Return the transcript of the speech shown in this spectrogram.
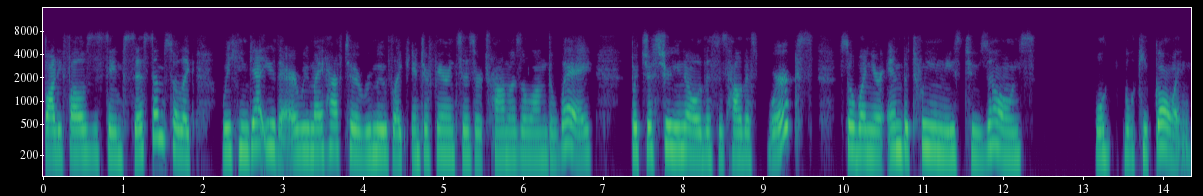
body follows the same system. So, like, we can get you there. We might have to remove like interferences or traumas along the way, but just so you know, this is how this works. So when you're in between these two zones, we'll we'll keep going,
